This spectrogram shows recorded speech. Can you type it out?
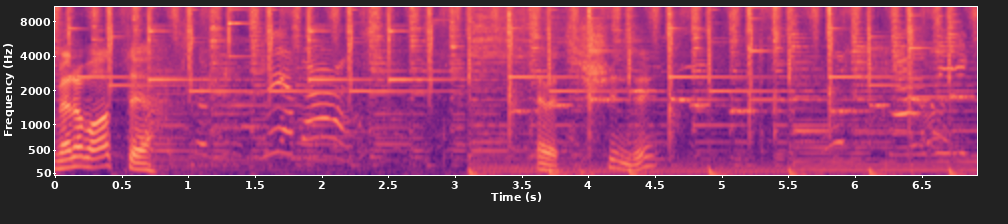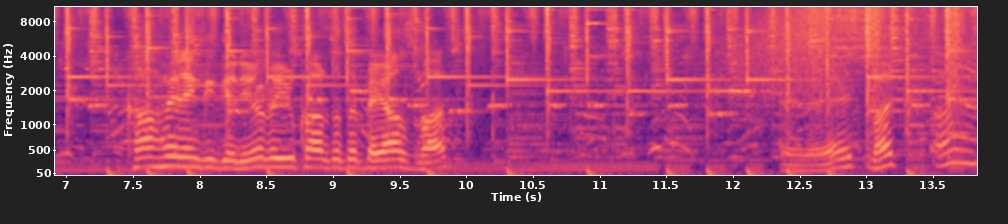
Merhaba at de. Merhaba. Evet şimdi kahverengi geliyor ve yukarıda da beyaz var. Evet bak. Aa,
